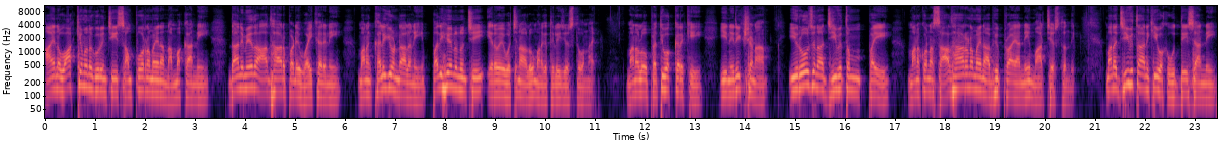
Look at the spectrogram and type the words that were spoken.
ఆయన వాక్యమును గురించి సంపూర్ణమైన నమ్మకాన్ని దాని మీద ఆధారపడే వైఖరిని మనం కలిగి ఉండాలని పదిహేను నుంచి ఇరవై వచనాలు మనకు తెలియజేస్తూ ఉన్నాయి. మనలో ప్రతి ఒక్కరికి ఈ నిరీక్షణ ఈ రోజున జీవితంపై మనకున్న సాధారణమైన అభిప్రాయాన్ని మార్చేస్తుంది. మన జీవితానికి ఒక ఉద్దేశాన్ని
